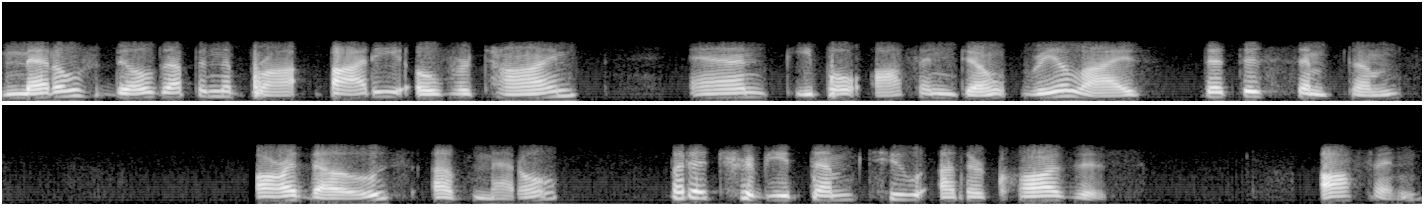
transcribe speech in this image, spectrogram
Metals build up in the body over time, and people often don't realize that the symptoms are those of metal, but attribute them to other causes. Often,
